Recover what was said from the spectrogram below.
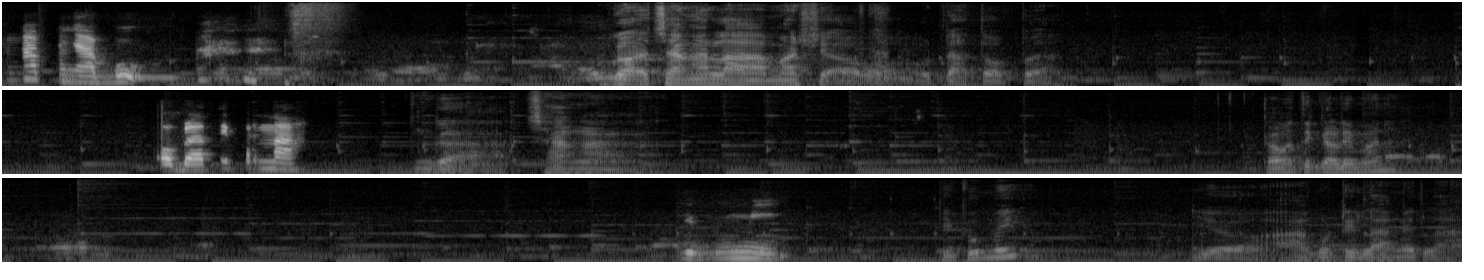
Kenapa nyabu? Enggak, janganlah, masya Allah, udah tobat. oh berarti pernah Enggak, jangan. Kamu tinggal di mana? di bumi Di bumi? Yo, aku di langit lah.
